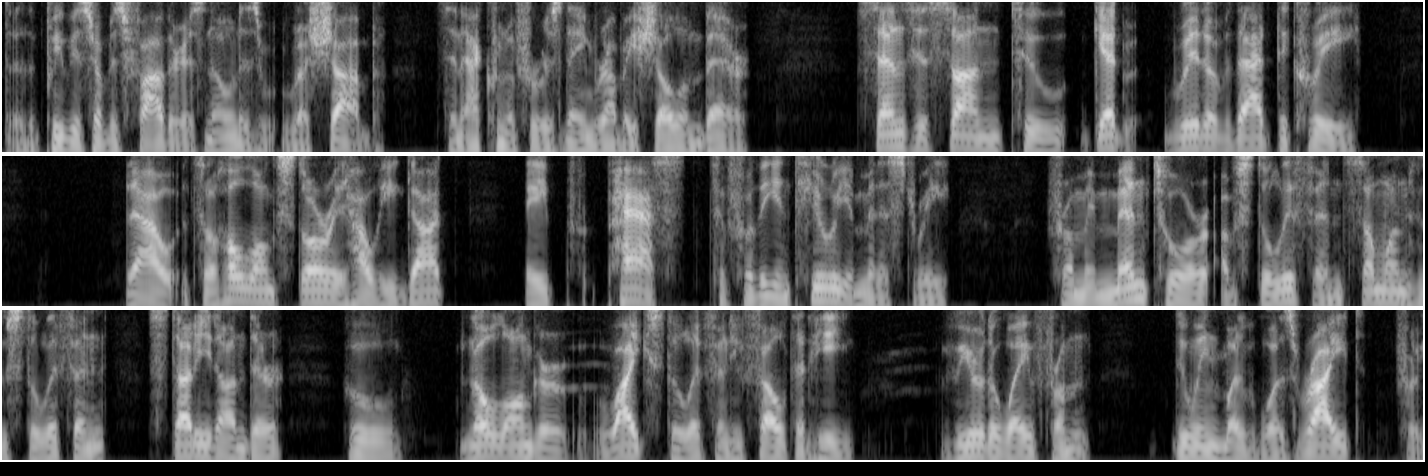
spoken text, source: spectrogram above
the, the previous Rebbe's father, is known as Rashab. It's an acronym for his name, Rabbi Sholem Ber sends his son to get rid of that decree. Now, it's a whole long story how he got a pass to, for the interior ministry from a mentor of Stolypin, someone who Stolypin studied under, who no longer liked Stolypin. He felt that he veered away from doing what was right for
